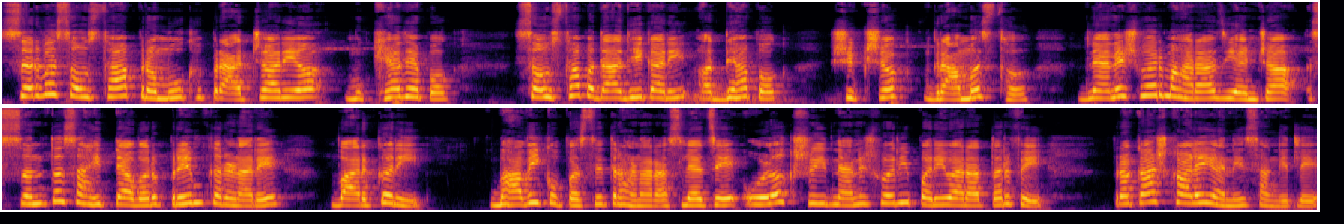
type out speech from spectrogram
सर्व संस्था प्रमुख प्राचार्य मुख्याध्यापक संस्था पदाधिकारी अध्यापक शिक्षक ग्रामस्थ ज्ञानेश्वर महाराज यांच्या संत साहित्यावर प्रेम करणारे वारकरी भाविक उपस्थित राहणार असल्याचे ओळख श्री ज्ञानेश्वरी परिवारातर्फे प्रकाश काळे यांनी सांगितले.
